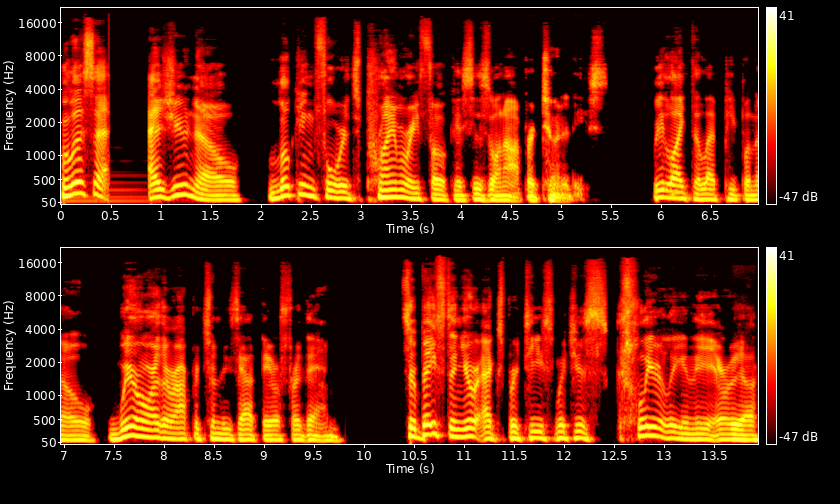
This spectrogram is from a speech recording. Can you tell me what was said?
Melissa, as you know, Looking Forward's primary focus is on opportunities. We like to let people know where are there opportunities out there for them so, based on your expertise, which is clearly in the area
